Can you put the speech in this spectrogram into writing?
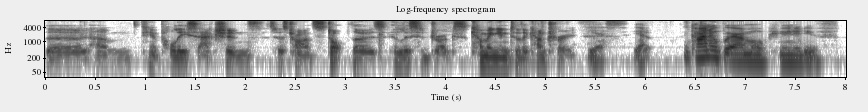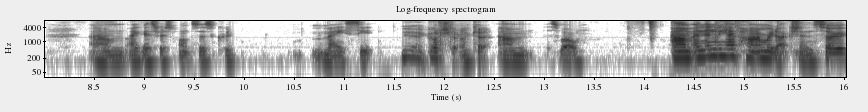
the, the um, you know, police actions to try and stop those illicit drugs coming into the country. Yes, yeah, yep. kind of where our more punitive, um, I guess, responses could may sit. Yeah, gotcha. Okay. Um, as well. Um, and then we have harm reduction. So,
